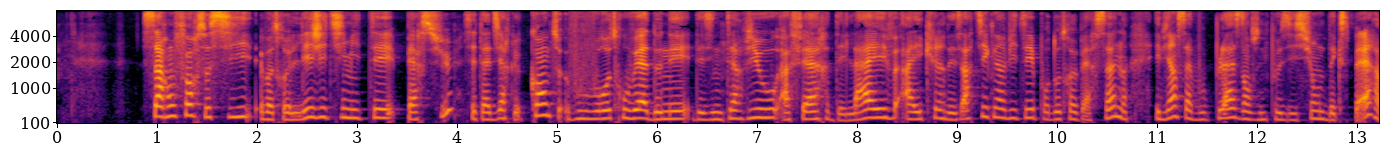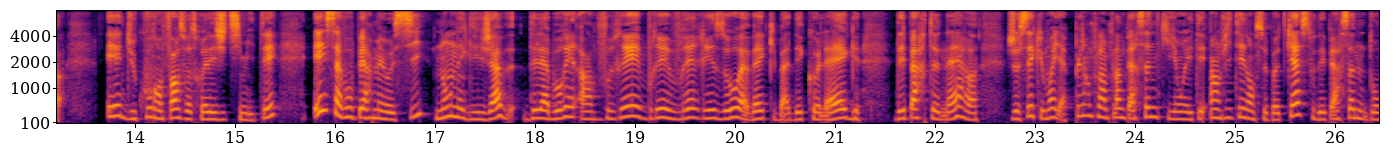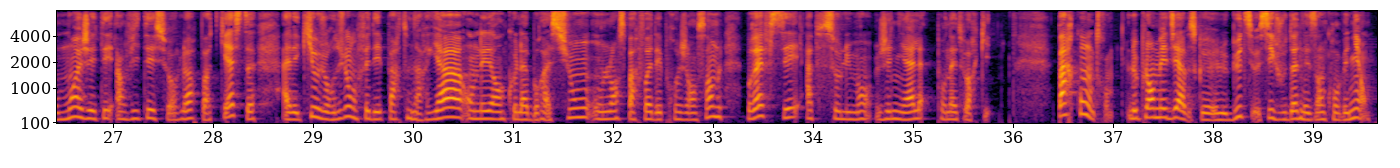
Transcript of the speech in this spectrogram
Ça renforce aussi votre légitimité perçue, c'est-à-dire que quand vous vous retrouvez à donner des interviews, à faire des lives, à écrire des articles invités pour d'autres personnes, eh bien ça vous place dans une position d'expert et du coup renforce votre légitimité. Et ça vous permet aussi, non négligeable, d'élaborer un vrai, vrai, vrai réseau avec bah, des collègues, des partenaires. Je sais que moi, il y a plein, plein, plein de personnes qui ont été invitées dans ce podcast ou des personnes dont moi j'ai été invitée sur leur podcast, avec qui aujourd'hui on fait des partenariats, on est en collaboration, on lance parfois des projets ensemble. Bref, c'est absolument génial pour networker. Par contre, le plan média, parce que le but c'est aussi que je vous donne des inconvénients.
